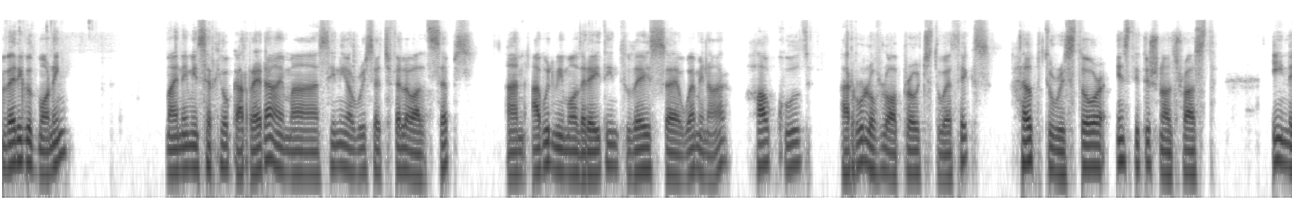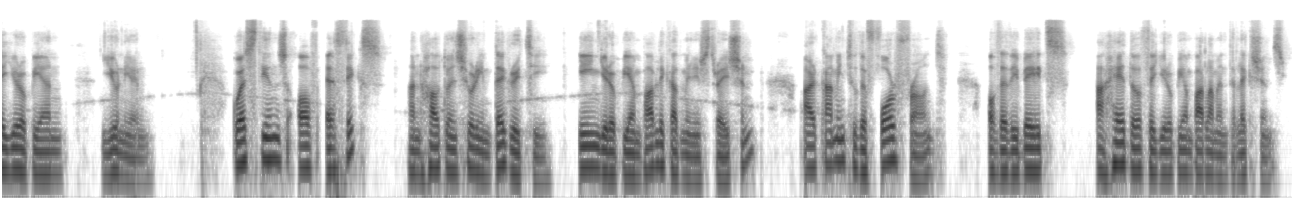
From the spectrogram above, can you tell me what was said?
Very good morning. My name is Sergio Carrera. I'm a senior research fellow at CEPS, and I will be moderating today's uh, webinar, How Could a Rule of Law Approach to Ethics Help to Restore Institutional Trust in the European Union? Questions of ethics and how to ensure integrity in European public administration are coming to the forefront of the debates ahead of the European Parliament elections.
